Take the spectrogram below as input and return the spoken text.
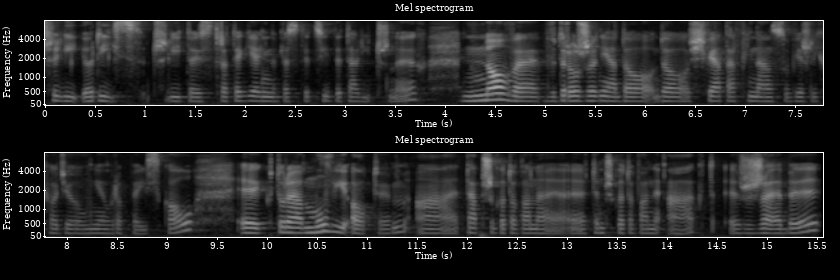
czyli RIS, czyli to jest strategia inwestycji detalicznych, nowe wdrożenia do, do świata finansów, jeżeli chodzi o Unię Europejską, e, która mówi o tym, a ta przygotowana, ten przygotowany akt, żeby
